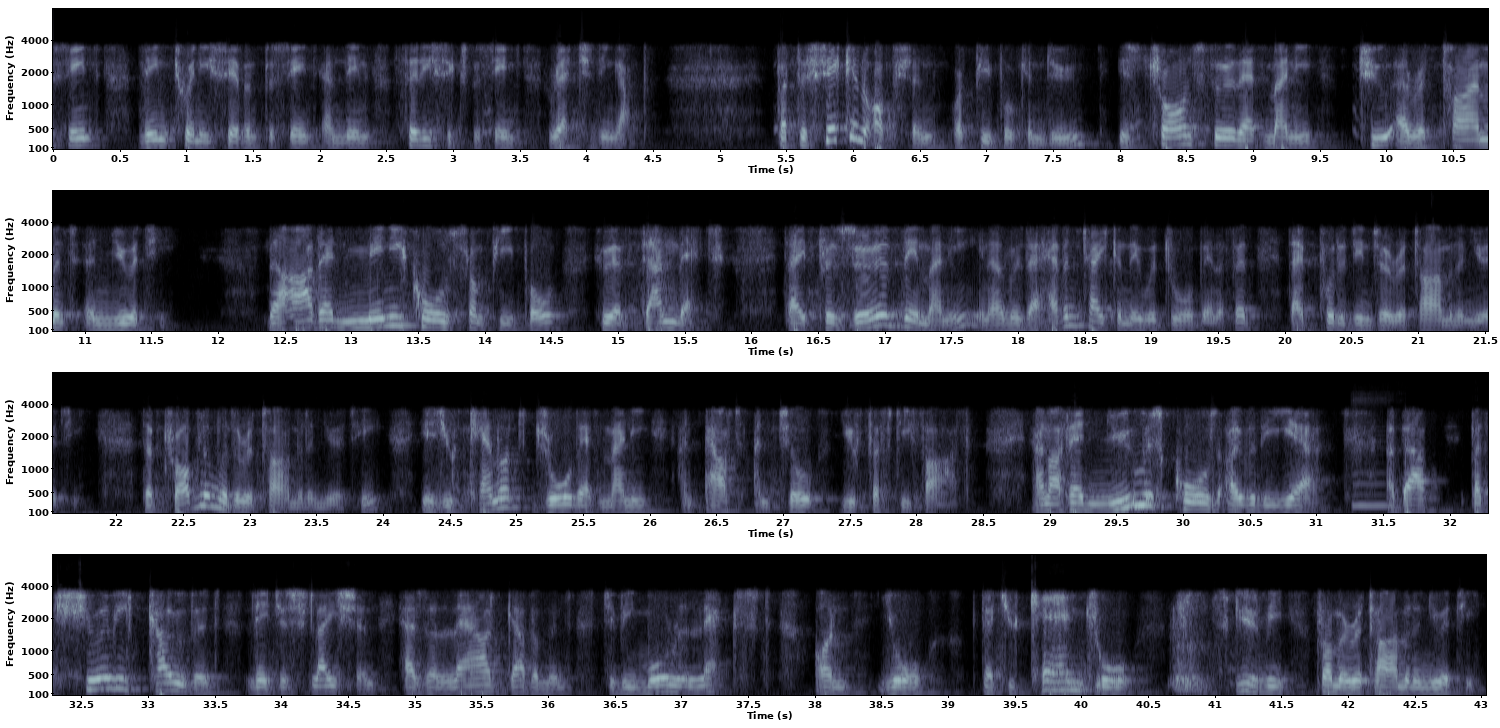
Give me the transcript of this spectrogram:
then 27%, and then 36% ratcheting up. But the second option, what people can do, is transfer that money to a retirement annuity. Now, I've had many calls from people who have done that. They preserve their money, in other words, they haven't taken their withdrawal benefit, they put it into a retirement annuity. The problem with a retirement annuity is you cannot draw that money and out until you're 55. And I've had numerous calls over the year mm. about, but surely COVID legislation has allowed government to be more relaxed on your, that you can draw, excuse me, from a retirement annuity.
